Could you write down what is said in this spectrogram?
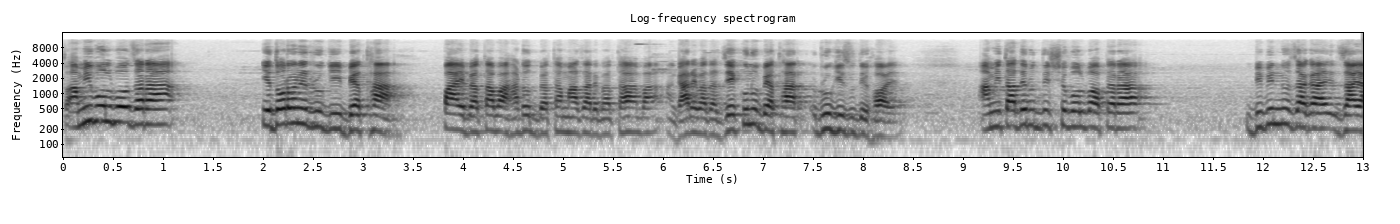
তো আমি বলব, যারা এ ধরনের রুগী ব্যথা, পায়ে ব্যথা বা হাঁটুর ব্যথা, মাজারে ব্যথা বা গাড়ে ব্যথা, যে কোনো ব্যথার রুগী যদি হয়, আমি তাদের উদ্দেশ্যে বলব আপনারা বিভিন্ন জায়গায় যায়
